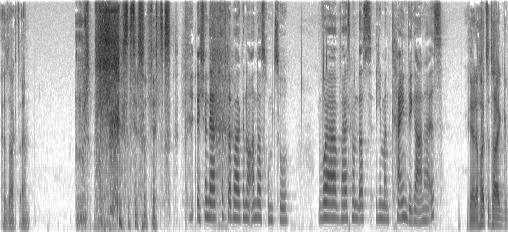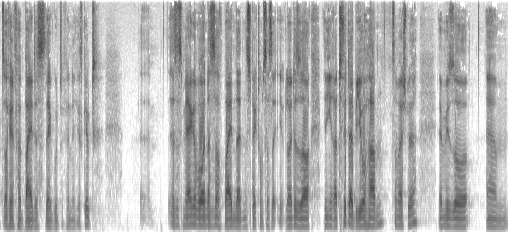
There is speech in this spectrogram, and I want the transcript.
Er sagt es einem. das ist jetzt so ein Witz. Ich finde, er trifft aber genau andersrum zu. Woher weiß man, dass jemand kein Veganer ist? Ja, heutzutage gibt es auf jeden Fall beides sehr gut, finde ich. Es gibt, äh, es ist mehr geworden, dass es auf beiden Seiten des Spektrums, dass Leute so in ihrer Twitter-Bio haben, zum Beispiel, irgendwie so ähm,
